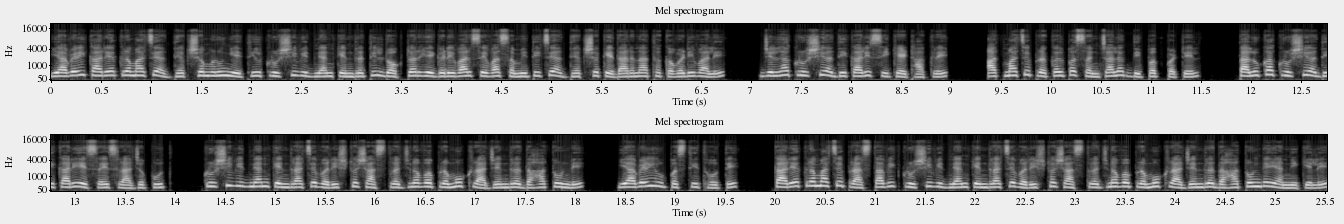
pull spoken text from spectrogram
यावेळी कार्यक्रमाचे अध्यक्ष म्हणून येथील कृषी विज्ञान केंद्रातील डॉक्टर हेगडेवार सेवा समितीचे अध्यक्ष केदारनाथ कवडीवाले जिल्हा कृषी अधिकारी सी के ठाकरे आत्माचे प्रकल्प संचालक दीपक पटेल तालुका कृषी अधिकारी एस एस राजपूत कृषी विज्ञान केंद्राचे वरिष्ठ शास्त्रज्ञ व प्रमुख राजेंद्र दहातोंडे यावेळी उपस्थित होते. कार्यक्रमाचे प्रास्ताविक कृषी विज्ञान केंद्राचे वरिष्ठ शास्त्रज्ञ व प्रमुख राजेंद्र दहातोंडे यांनी केले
